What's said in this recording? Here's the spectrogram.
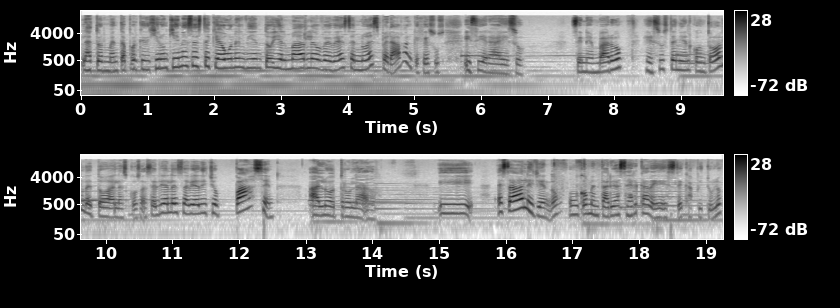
la tormenta porque dijeron, ¿quién es este que aún el viento y el mar le obedecen? No esperaban que Jesús hiciera eso. Sin embargo, Jesús tenía el control de todas las cosas. Él ya les había dicho, pasen al otro lado. Y Estaba leyendo un comentario acerca de este capítulo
